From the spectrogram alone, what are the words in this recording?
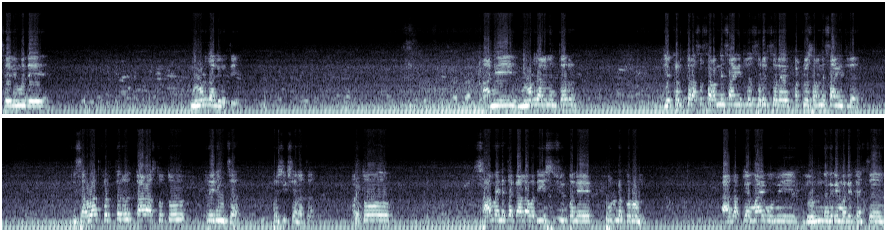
सेवेमध्ये निवड झाली होती. आणि निवड झाल्यानंतर जे खडतर असं सरांनी सांगितलं सर सर पटवे सरांनी सांगितलं की सर्वात खडतर काळ असतो तो ट्रेनिंगचा प्रशिक्षणाचा. आणि तो सहा महिन्याचा कालावधी यशस्वीपणे पूर्ण करून आज आपल्या मायभूमी लोणी नगरीमध्ये त्यांचं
